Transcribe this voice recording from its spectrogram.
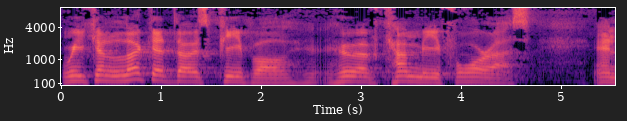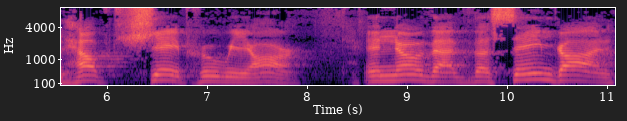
We can look at those people who have come before us and helped shape who we are and know that the same God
